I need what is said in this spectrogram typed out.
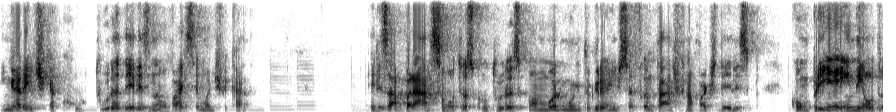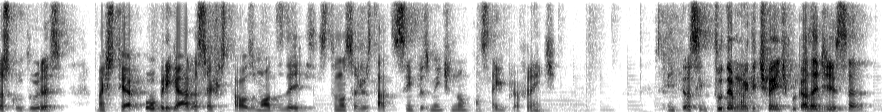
em garantir que a cultura deles não vai ser modificada. Eles abraçam outras culturas com amor muito grande, isso é fantástico na parte deles. Compreendem outras culturas, mas tu é obrigado a se ajustar aos modos deles. Se tu não se ajustar, tu simplesmente não consegue ir pra frente. Então, assim, tudo é muito diferente por causa disso, sabe?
